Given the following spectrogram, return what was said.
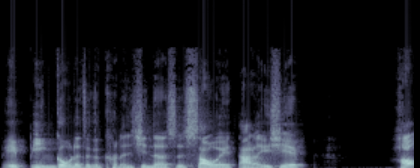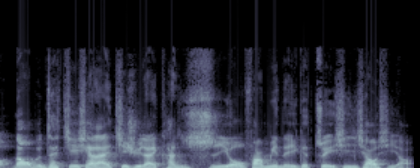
被并购的这个可能性呢是稍微大了一些。好，那我们再接下来继续来看石油方面的一个最新消息哦，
